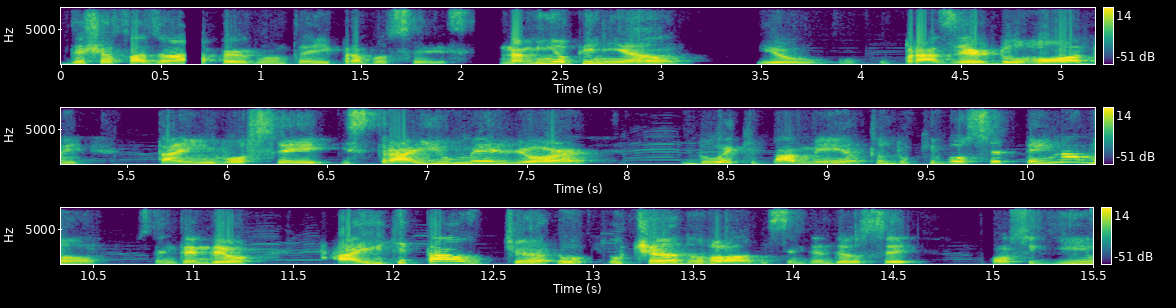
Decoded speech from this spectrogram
Deixa eu fazer uma pergunta aí para vocês. Na minha opinião, eu, o prazer do hobby tá em você extrair o melhor do equipamento do que você tem na mão, você entendeu? Aí que tá o tchan, o tchan do hobby, você entendeu? Você conseguir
